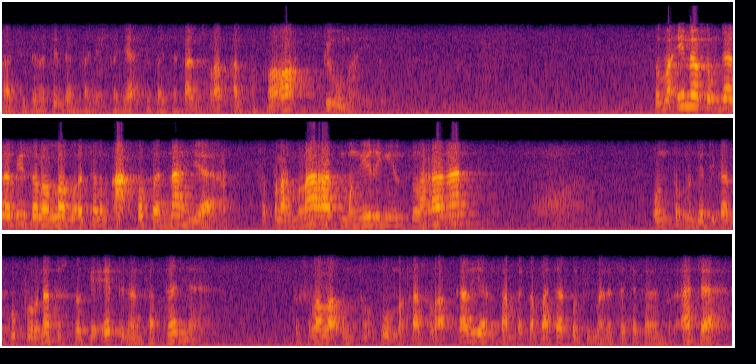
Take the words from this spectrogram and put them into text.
rajin-rajin dan banyak-banyak dibacakan surat Al-Baqarah di rumah itu. Suma kemudian Nabi Shallallahu Alaihi Wasallam akbaban nahya setelah melarang mengiringi larangan untuk menjadikan kubur Nabi sebagai ed dengan sabdanya Bersalawat untukku maka salat kalian sampai kepadaku di mana saja kalian berada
